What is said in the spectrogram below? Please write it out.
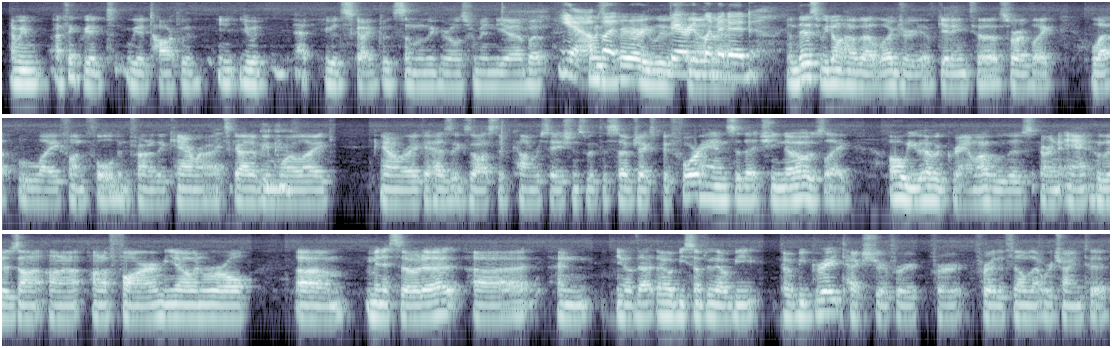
I mean, I think we had we had talked with you had you had skyped with some of the girls from India, but yeah, it was very loose, very limited. That. And this, we don't have that luxury of getting to sort of like let life unfold in front of the camera. It's got to be more like you know, Rayka has exhaustive conversations with the subjects beforehand, so that she knows like, oh, you have a grandma who lives or an aunt who lives on on a on a farm, you know, in rural um, Minnesota, uh, and you know that that would be something that would be that would be great texture for for for the film that we're trying to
